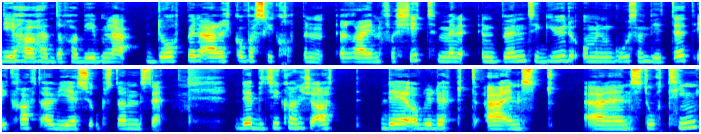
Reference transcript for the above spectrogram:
de har henta fra Bibelen, er dåpen er ikke å vaske kroppen rein for skitt, men en bønn til Gud om en god samvittighet i kraft av Jesu oppstandelse. Det betyr kanskje at det å bli døpt er en, st er en stor ting,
